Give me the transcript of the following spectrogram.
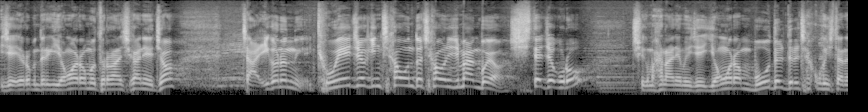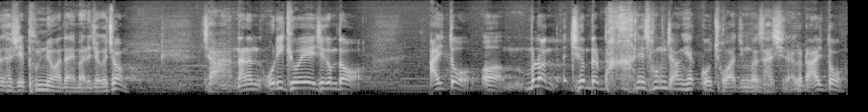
이제 여러분들에게 영화로움으로 드러나는 시간이죠. 자 이거는 교회적인 차원도 차원이지만 뭐요 시대적으로 지금 하나님은 이제 영원한 모델들을 찾고 계시다는 사실이 분명하다 이 말이죠, 그렇죠? 자, 나는 우리 교회에 지금도 아직도 어, 물론 지금들 많이 성장했고 좋아진 건 사실이야. 그러나 아직도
